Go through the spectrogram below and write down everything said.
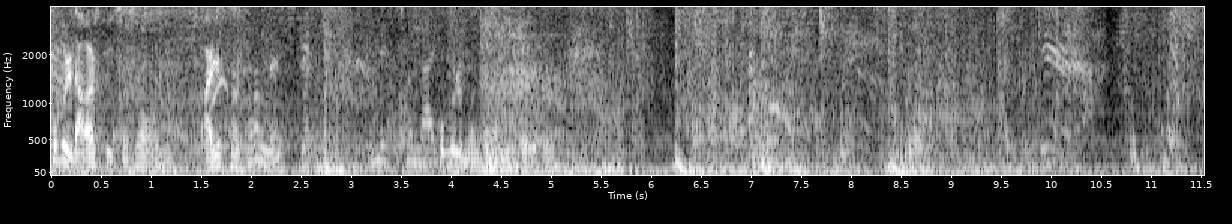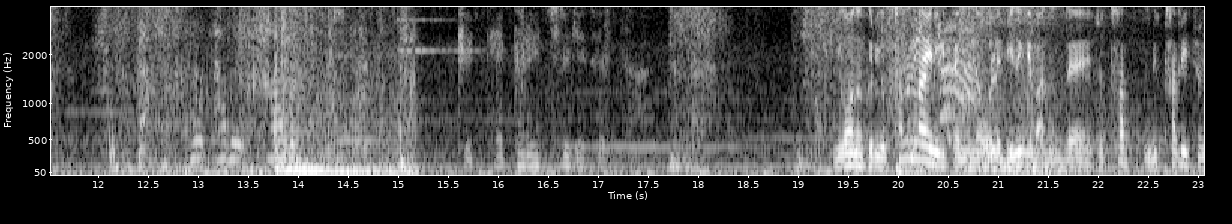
퍼블 나갈 수도 있어서 알리스탄 살았네. 퍼블을 먼저 넣는 쪽으로. 포탑을 파괴했습니다. 그 대가를 치르게 됐다. 이거는 그리고 타는 라인이기 때문에 원래 미는 게 맞는데 저 탑 우리 탑이 좀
